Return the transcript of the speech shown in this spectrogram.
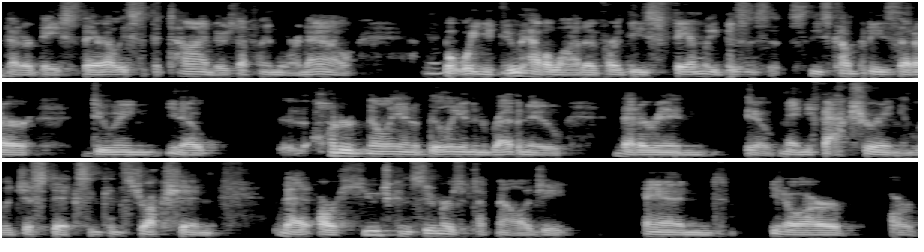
that are based there, at least at the time. There's definitely more now. Mm-hmm. But what you do have a lot of are these family businesses, these companies that are doing, you know, 100 million, a billion in revenue that are in, you know, manufacturing and logistics and construction that are huge consumers of technology and, you know, are, are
